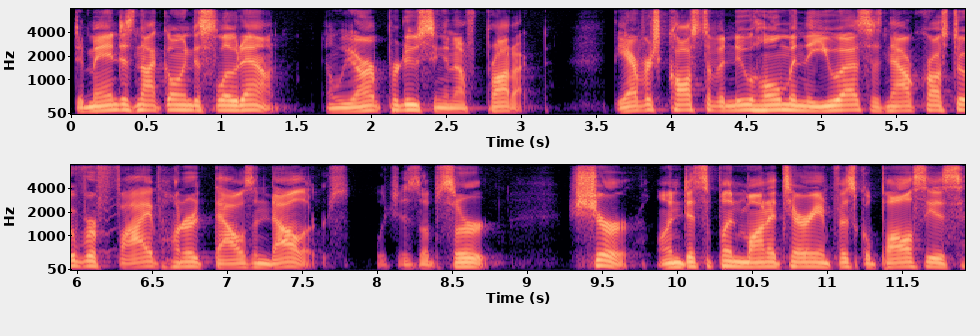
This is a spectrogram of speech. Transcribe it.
Demand is not going to slow down and we aren't producing enough product. The average cost of a new home in the US has now crossed over $500,000, which is absurd. Sure, undisciplined monetary and fiscal policy has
